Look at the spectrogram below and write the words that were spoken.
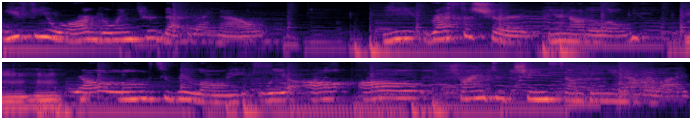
If you are going through that right now, be rest assured you're not alone. hmm We all long to belong. We are all, all trying to change something in our life.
